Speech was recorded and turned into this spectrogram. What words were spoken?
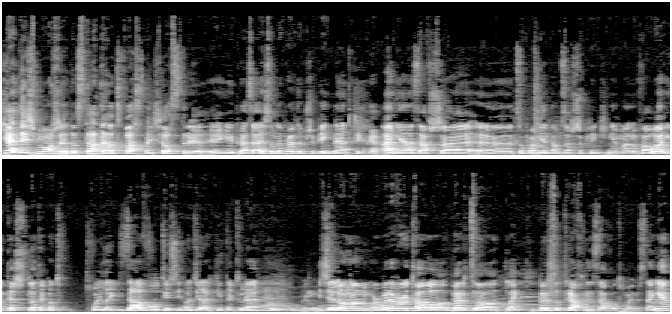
kiedyś może dostanę od własnej siostry e, jej pracę, ale są naprawdę przepiękne. Dziękuję. Ania zawsze, e, co pamiętam, zawsze pięknie malowała i też dlatego Twój like, zawód, jeśli chodzi o architekturę Mm. zieloną or whatever, to bardzo, like, bardzo trafny zawód moim zdaniem.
